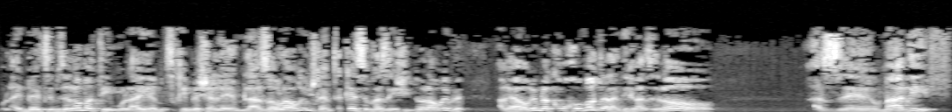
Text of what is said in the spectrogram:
אולי בעצם זה לא מתאים, אולי הם צריכים לשלם, לעזור להורים שלהם, את הכסף הזה, שייתנו להורים. הרי ההורים לקחו חובות על הדירה, זה לא... אז אה, מה עדיף?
